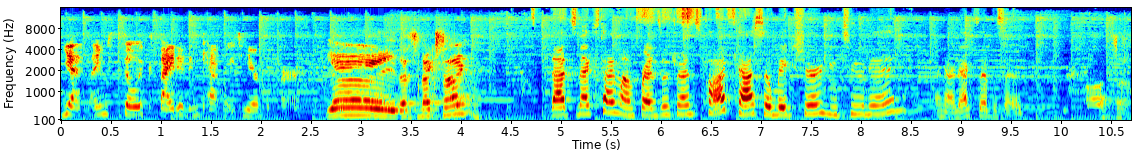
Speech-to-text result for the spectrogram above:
Yes, I'm so excited and can't wait to hear from her. Yay! That's next time. That's next time on Friends with Friends podcast. So make sure you tune in in our next episode. Awesome.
